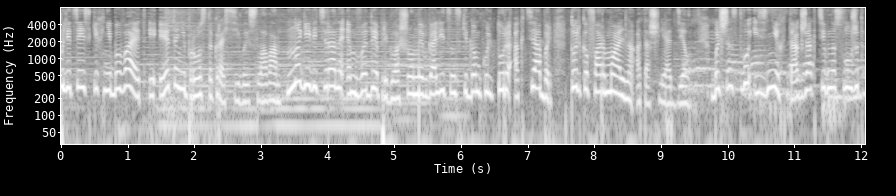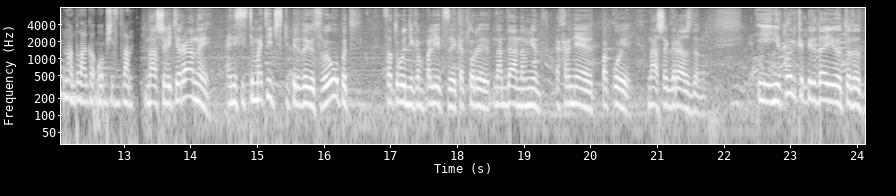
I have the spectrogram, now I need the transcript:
полицейских не бывает, и это не просто красивые слова. Многие ветераны МВД, приглашенные в Голицынский дом культуры «Октябрь», только формально отошли от дел. Большинство из них также активно служат на благо общества. Наши ветераны, они систематически передают свой опыт сотрудникам полиции, которые на данный момент охраняют покой наших граждан. И не только передают этот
